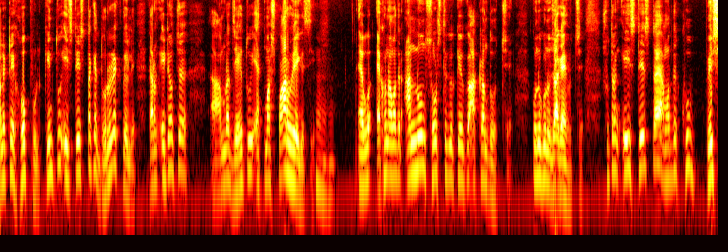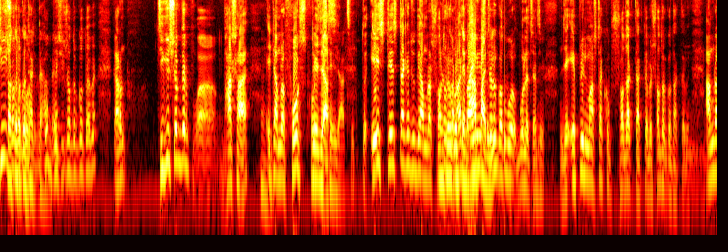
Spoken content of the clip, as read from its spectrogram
অনেকটাই হোপফুল কিন্তু এই স্টেজটাকে ধরে রাখতে হলে কারণ এটা হচ্ছে আমরা যেহেতু এক মাস পার হয়ে গেছি এবং এখন আমাদের আননোন সোর্স থেকে কেউ কেউ আক্রান্ত হচ্ছে কোনো কোনো জায়গায় হচ্ছে। সুতরাং এই স্টেজটায় আমাদের খুব বেশি সতর্ক সতর্ক থাকতে খুব বেশি সতর্ক হতে হবে কারণ চিকিৎসকদের ভাষা এটা আমরা ফোর্স স্টেজে আছি। তো এই স্টেজটাকে যদি আমরা সতর্ক না প্রাইম পারি। মিনিস্টারও কত বলেছেন যে এপ্রিল মাসটা খুব সজাগ থাকতে হবে সতর্ক থাকতে হবে। আমরা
